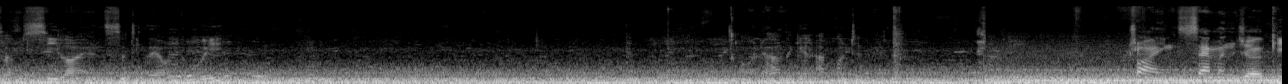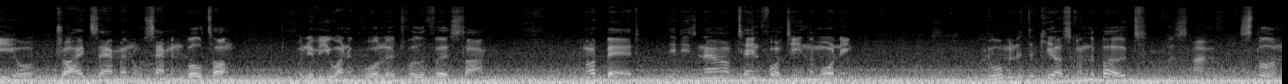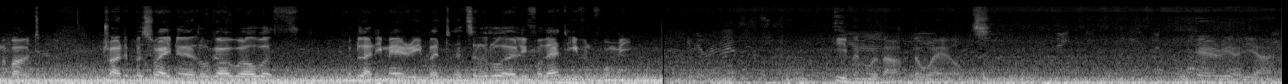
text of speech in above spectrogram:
Some sea lions sitting there on the buoy. I wonder how they get up onto that. Trying salmon jerky or dried salmon or salmon biltong, whatever you want to call it, for the first time. Not bad. It is now 10.40 in the morning. The woman at the kiosk on the boat, because I'm still on the boat, tried to persuade me that it'll go well with a Bloody Mary, but it's a little early for that, even for me. Even without the whales. The area here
